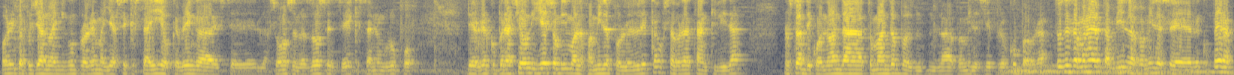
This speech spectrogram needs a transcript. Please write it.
Ahorita pues ya no hay ningún problema, ya sé que está ahí, aunque venga este, las 11, las 12, sé que está en un grupo de recuperación y eso mismo a la familia pues, le causa ¿verdad? tranquilidad. No obstante, cuando anda tomando, pues la familia se preocupa, ¿verdad? Entonces de esa manera también la familia se recupera.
